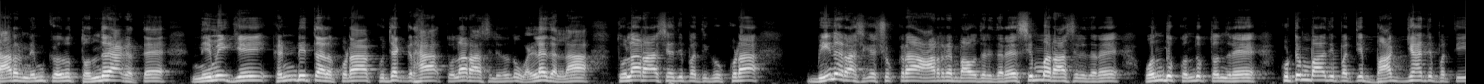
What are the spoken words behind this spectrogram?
ಯಾರನ್ನು ನಂಬಿಕೋದ್ರು ತೊಂದರೆ ಆಗುತ್ತೆ. ನಿಮಗೆ ಖಂಡಿತ ಕೂಡ ಕುಜಗ್ರಹ ತುಲಾರಾಶಿಲಿರೋದು ಒಳ್ಳೆಯದಲ್ಲ ತುಲಾರಾಶಿ ಅಧಿಪತಿಗೂ ಕೂಡ ಮೀನ ರಾಶಿಗೆ ಶುಕ್ರ ಆರನೇ ಭಾವದಲ್ಲಿದ್ದಾರೆ, ಸಿಂಹ ರಾಶಿಯಲ್ಲಿದ್ದಾರೆ. ಒಂದಕ್ಕೊಂದಕ್ಕೆ ತೊಂದರೆ, ಕುಟುಂಬಾಧಿಪತಿ, ಭಾಗ್ಯಾಧಿಪತಿ,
